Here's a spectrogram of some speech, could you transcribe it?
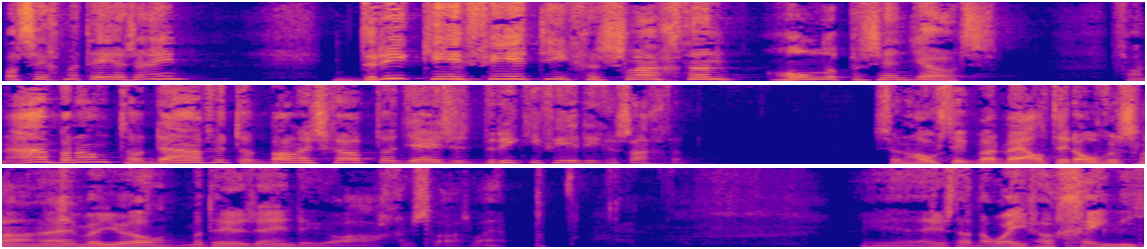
Wat zegt Matthäus 1? Drie keer veertien geslachten, 100% Joods. Van Abraham tot David, tot ballingschap, tot Jezus, drie keer veertien geslachten. Zo'n hoofdstuk wat wij altijd overslaan, hè? weet je wel? Matthäus 1, denk je, ah. Ja, is dat nou evangelie?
